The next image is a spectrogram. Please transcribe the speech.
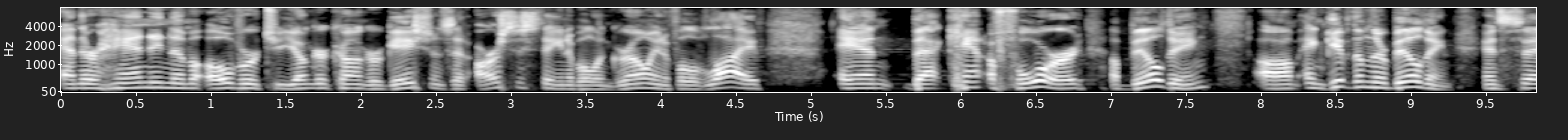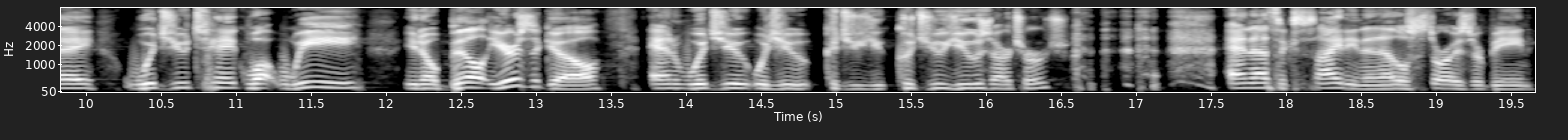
and they're handing them over to younger congregations that are sustainable and growing and full of life, and that can't afford a building, um, and give them their building and say, "Would you take what we, you know, built years ago, and would you, would you, could you, could you use our church?" and that's exciting, and those stories are being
